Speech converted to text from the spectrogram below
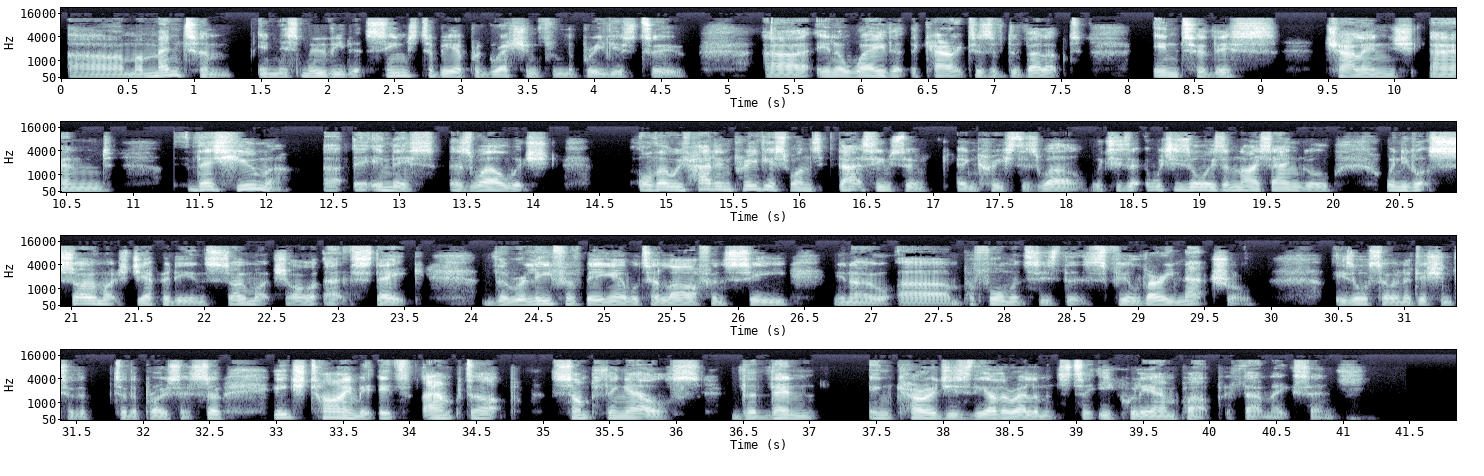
uh, momentum in this movie that seems to be a progression from the previous two uh, in a way that the characters have developed into this challenge. And there's humor uh, in this as well, which although we've had in previous ones, that seems to have increased as well, which is which is always a nice angle when you've got so much jeopardy and so much at stake. The relief of being able to laugh and see, you know, um, performances that feel very natural is also an addition to the to the process. So each time it's amped up something else that then encourages the other elements to equally amp up, if that makes sense.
